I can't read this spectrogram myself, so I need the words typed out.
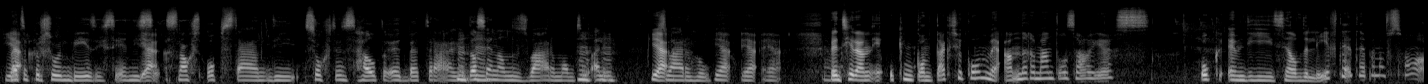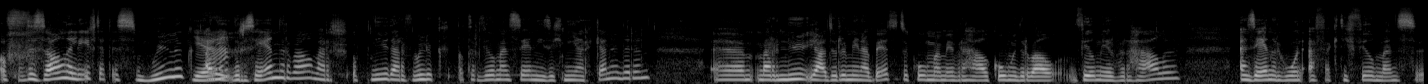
Ja. met de persoon bezig zijn. Die s- 's nachts opstaan, die 's ochtends helpen uit bed dragen. Dat zijn dan de zware mantel, allee, Mhm. Ja. zware hulp. Ja, ja, ja. Bent je dan ook in contact gekomen met andere mantelzorgers? Ook in diezelfde leeftijd hebben of zo? Of? Dezelfde leeftijd is moeilijk. Ja. Allee, er zijn er wel, maar opnieuw daar voel ik dat er veel mensen zijn die zich niet herkennen erin. Ehm, maar nu, ja, door ermee naar buiten te komen met mijn verhaal, komen er wel veel meer verhalen. En zijn er gewoon effectief veel mensen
